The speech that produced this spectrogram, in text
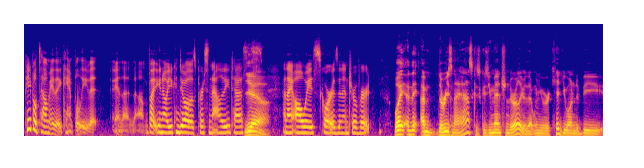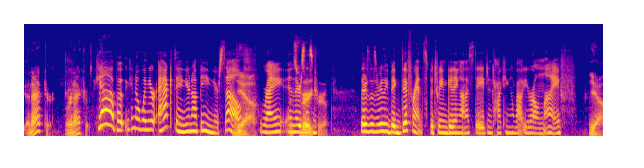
people tell me they can't believe it and then um, but you know you can do all those personality tests Yeah. And i always score as an introvert Well, I think I'm, the reason I ask is because you mentioned earlier that when you were a kid, you wanted to be an actor or an actress. yeah but you know when you're acting you're not being yourself Yeah. right and That's there's very this true. there's this really big difference between getting on a stage and talking about your own life Yeah.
